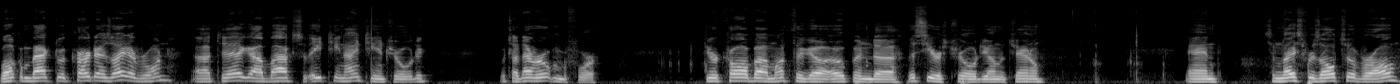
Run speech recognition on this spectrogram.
Welcome back to a Card Night, everyone. Uh, today I got a box of 1819 Trilogy, which I've never opened before. If you recall, about a month ago, I opened uh, this year's Trilogy on the channel. And some nice results overall,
